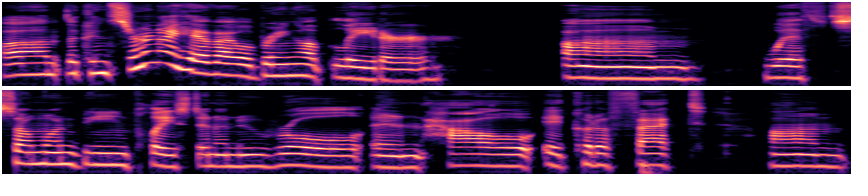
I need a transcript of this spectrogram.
Um, the concern I have, I will bring up later. Um, with someone being placed in a new role and how it could affect um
